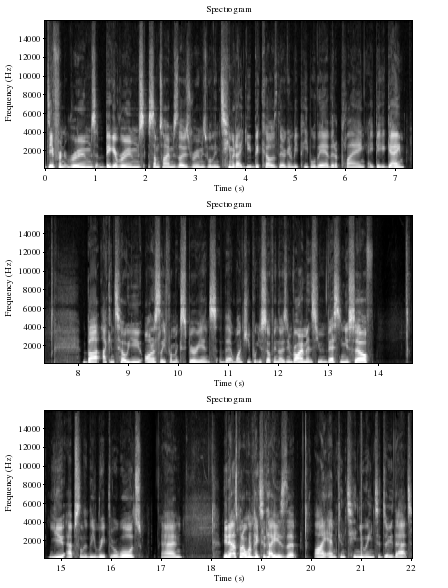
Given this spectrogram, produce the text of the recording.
different rooms, bigger rooms. Sometimes those rooms will intimidate you because there are going to be people there that are playing a bigger game. But I can tell you honestly from experience that once you put yourself in those environments, you invest in yourself, you absolutely reap the rewards. And the announcement I want to make today is that I am continuing to do that.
